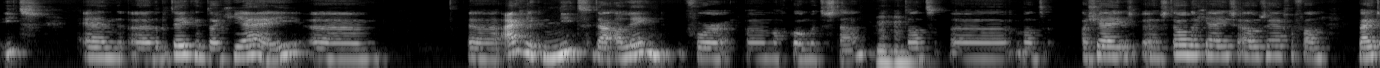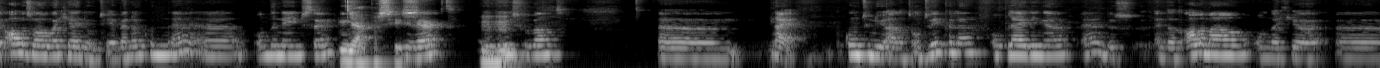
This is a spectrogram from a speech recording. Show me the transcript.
iets. En dat betekent dat jij ehm, eh, eigenlijk niet daar alleen voor mag komen te staan. Mhm. Dat, want als jij, stel dat jij zou zeggen van buiten alles al wat jij doet, jij bent ook een eh, onderneemster, Ja, je precies. werkt in Mhm. dienstverband, Ehm, nou ja, continu aan het ontwikkelen, opleidingen, hè, dus, en dat allemaal omdat je eh,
